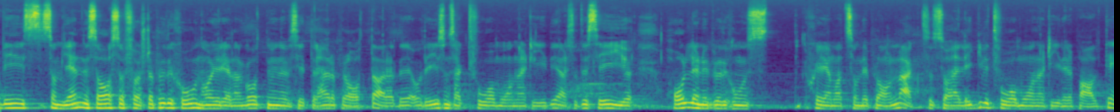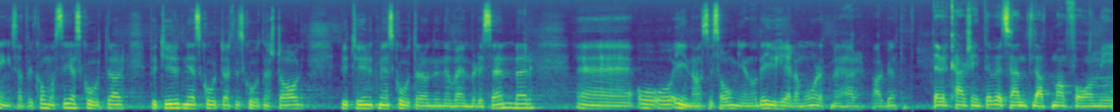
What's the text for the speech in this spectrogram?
vi, som Jenny sa så första produktion har ju redan gått nu när vi sitter här och pratar. Det, och det är ju som sagt två månader tidigare så det ser ju, håller nu produktionsschemat som det är planlagt så, så här ligger vi två månader tidigare på allting. Så att vi kommer att se skotrar, betydligt mer skotrar till skoterns dag, betydligt mer skotrar under november-december eh, och, och innan säsongen och det är ju hela målet med det här arbetet. Det är väl kanske inte väsentligt att man får dem i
